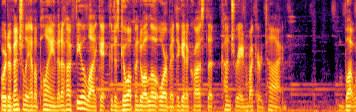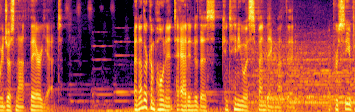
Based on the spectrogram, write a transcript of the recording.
Or to eventually have a plane that if I feel like it could just go up into a low orbit to get across the country in record time. But we're just not there yet. Another component to add into this continuous spending method, a perceived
